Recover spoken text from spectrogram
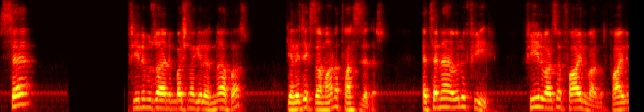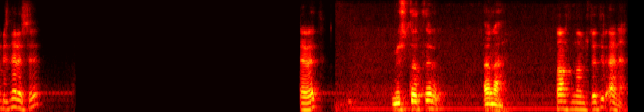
Se fiili muzari'nin başına gelir ne yapar? Gelecek zamana tahsis eder. Etenavülü fiil. Fiil varsa fail vardır. Failimiz neresi? Evet. Müstatir ene. Tahtından müstetir ene.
